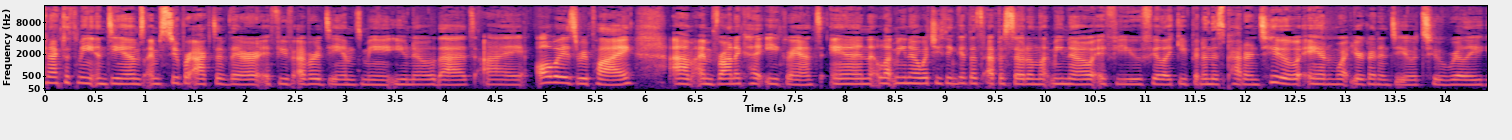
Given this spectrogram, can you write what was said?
connect with me in DMs. I'm super active there. If you've ever DM'd me, you know that I always reply. Um, I'm Veronica E. Grant, and let me know what you think of this episode, and let me know if you feel like you've been in this pattern too, and what you're going to do to really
